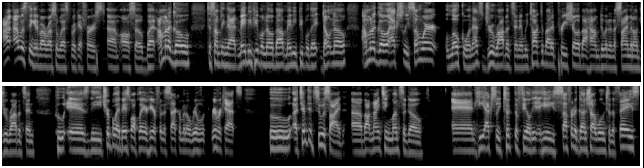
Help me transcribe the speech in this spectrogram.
I, I was thinking about Russell Westbrook at first, um, also, but I'm gonna go to something that maybe people know about, maybe people that don't know. I'm gonna go actually somewhere local, and that's Drew Robinson. And we talked about it pre-show about how I'm doing an assignment on Drew Robinson, who is the AAA baseball player here for the Sacramento River, River Cats, who attempted suicide uh, about 19 months ago. And he actually took the field. He, he suffered a gunshot wound to the face,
